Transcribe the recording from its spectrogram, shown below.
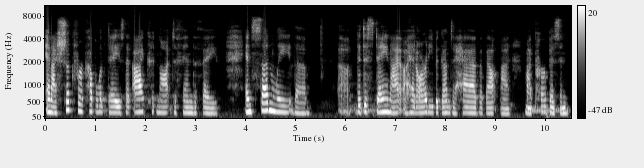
And I shook for a couple of days that I could not defend the faith. And suddenly the uh, the disdain I, I, had already begun to have about my, my purpose and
